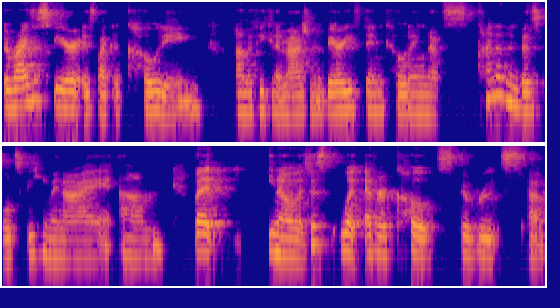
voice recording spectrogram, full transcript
the rhizosphere is like a coating, um, if you can imagine, a very thin coating that's kind of invisible to the human eye. Um, but you know, it's just whatever coats the roots of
